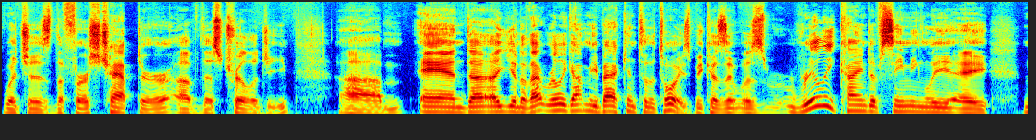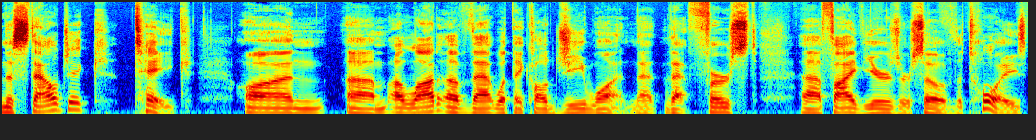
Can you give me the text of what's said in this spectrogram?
which is the first chapter of this trilogy. Um, and, uh, you know, that really got me back into the toys because it was really kind of seemingly a nostalgic take on um, a lot of that, what they call G1, that, that first uh, five years or so of the toys,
